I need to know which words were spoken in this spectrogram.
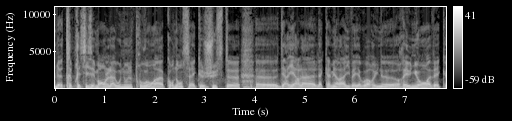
Bien, très précisément, là où nous nous trouvons, à Cournon-Sec, juste euh, derrière la, la, caméra, il va y avoir une réunion avec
